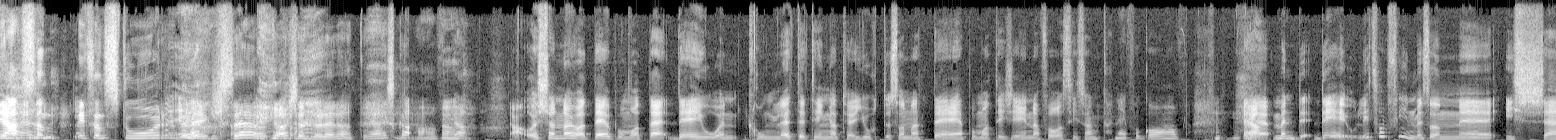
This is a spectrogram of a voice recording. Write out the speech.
Ja, sånn, litt sånn stor bevegelse, og da skjønner dere at jeg skal av. Ja. Ja, og jeg skjønner jo at det er på en måte Det er jo en kronglete ting at vi har gjort det sånn at det er på en måte ikke innafor å si sånn Kan jeg få gav? Ja. eh, men det, det er jo litt sånn fin med sånn eh, ikke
